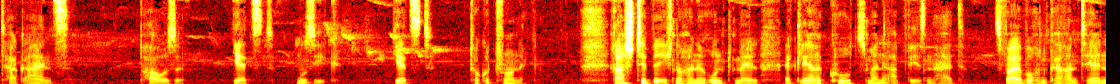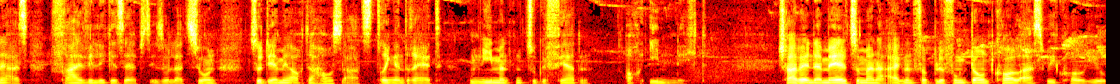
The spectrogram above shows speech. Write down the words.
Tag 1. Pause. Jetzt Musik. Jetzt Tokotronic. Rasch tippe ich noch eine Rundmail, erkläre kurz meine Abwesenheit. Zwei Wochen Quarantäne als freiwillige Selbstisolation, zu der mir auch der Hausarzt dringend rät, um niemanden zu gefährden, auch ihn nicht. Schreibe in der Mail zu meiner eigenen Verblüffung Don't call us, we call you.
